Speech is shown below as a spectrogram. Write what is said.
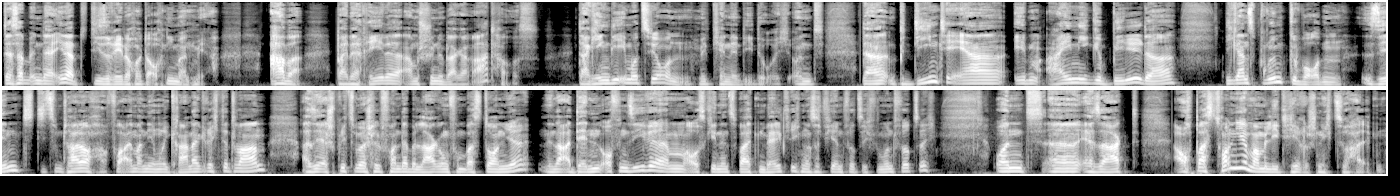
Deshalb erinnert diese Rede heute auch niemand mehr. Aber bei der Rede am Schöneberger Rathaus, da gingen die Emotionen mit Kennedy durch. Und da bediente er eben einige Bilder, die ganz berühmt geworden sind, die zum Teil auch vor allem an die Amerikaner gerichtet waren. Also er spricht zum Beispiel von der Belagerung von Bastogne in der Ardennenoffensive im ausgehenden Zweiten Weltkrieg 1944, 45. Und äh, er sagt, auch Bastogne war militärisch nicht zu halten.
